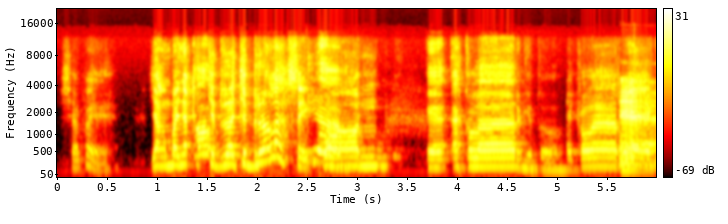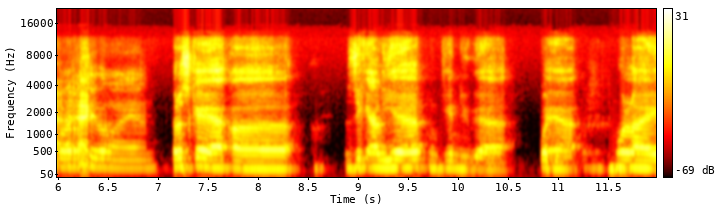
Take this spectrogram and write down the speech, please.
Siapa ya? Yang banyak Oh. cedera-cedera lah, iya, Saquon, kayak Eckler gitu. Eckler, Iya, ya, Eckler sih lumayan. Terus kayak eh, Zeke Elliott mungkin juga kayak mulai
